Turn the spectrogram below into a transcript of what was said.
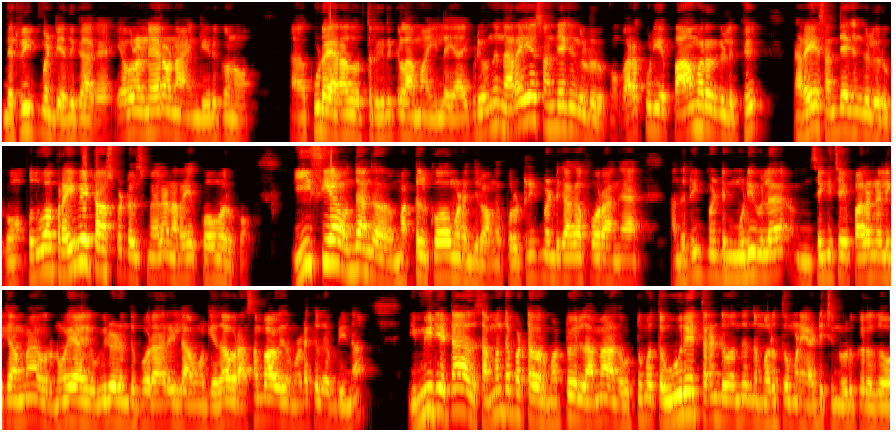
இந்த ட்ரீட்மெண்ட் எதுக்காக? எவ்வளோ நேரம் நான் இங்கே இருக்கணும்? கூட யாராவது ஒருத்தர் இருக்கலாமா? இல்லையா? இப்படி வந்து நிறைய சந்தேகங்கள் இருக்கும். வரக்கூடிய பாமரர்களுக்கு நிறைய சந்தேகங்கள் இருக்கும். பொதுவாக ப்ரைவேட் ஹாஸ்பிட்டல்ஸ் மேலே நிறைய கோவம் இருக்கும். ஈஸியாக வந்து அங்கே மக்கள் கோவம் அடைஞ்சிருவாங்க. இப்போ ஒரு ட்ரீட்மெண்ட்டுக்காக போகிறாங்க அந்த ட்ரீட்மெண்ட்டின் முடிவில் சிகிச்சை பலனளிக்காம ஒரு நோயாளி உயிரிழந்து போறாரு இல்லை அவங்களுக்கு ஏதாவது ஒரு அசம்பாவிதம் நடக்குது அப்படின்னா இமீடியட்டாக அது சம்மந்தப்பட்டவர் மட்டும் இல்லாமல் அந்த ஒட்டுமொத்த ஊரே திரண்டு வந்து இந்த மருத்துவமனை அடிச்சு நொறுக்கிறதோ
